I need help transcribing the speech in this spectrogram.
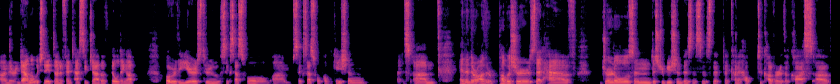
on their endowment, which they've done a fantastic job of building up over the years through successful um, successful publication. Um, and then there are other publishers that have journals and distribution businesses that, that kind of help to cover the costs of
